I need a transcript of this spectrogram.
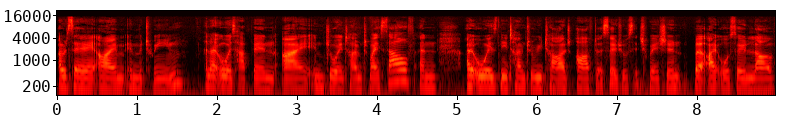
I would say I'm in between and I always have been. I enjoy time to myself and I always need time to recharge after a social situation, but I also love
